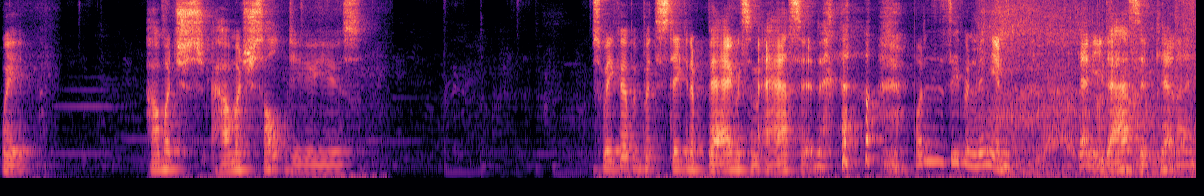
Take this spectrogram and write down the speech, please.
Wait. How much how much salt do you use? Just wake up and put the steak in a bag with some acid. what does this even mean? Can't eat acid, can I?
